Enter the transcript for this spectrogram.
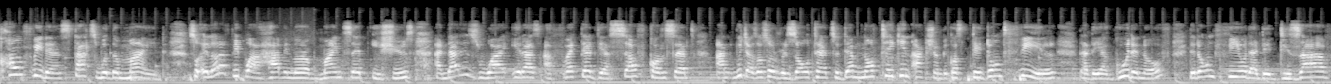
confidence starts with the mind. So a lot of people are having a lot of mindset issues, and that is why it has affected their self-concept, and which has also resulted to them not taking action because they don't feel that they are good enough. They don't feel that they deserve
